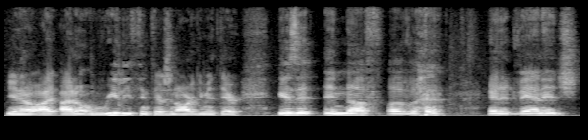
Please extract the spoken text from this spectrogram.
You know I, I don't really think there's an argument there. Is it enough of a, an advantage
